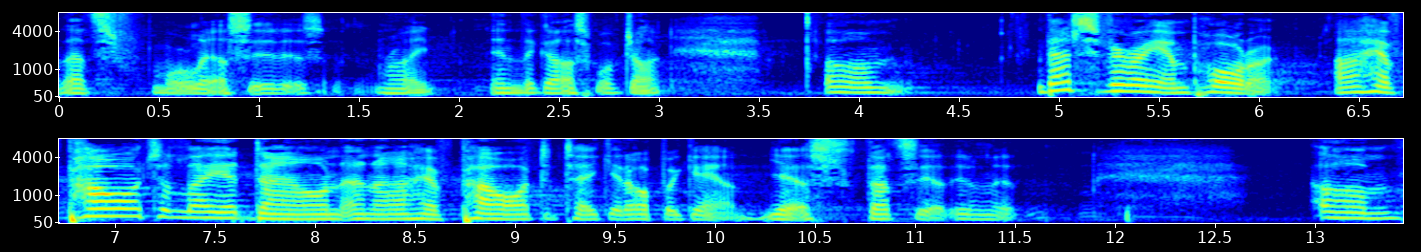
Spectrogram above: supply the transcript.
That's more or less it is, right, in the Gospel of John. Um, that's very important. I have power to lay it down and I have power to take it up again. Yes, that's it, isn't it? Um,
